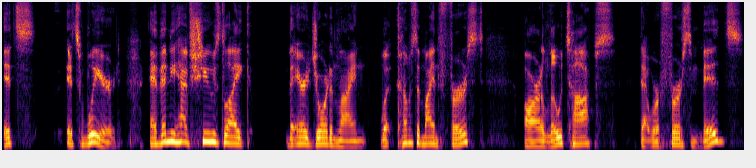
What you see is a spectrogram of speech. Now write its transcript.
it's it's weird. And then you have shoes like the Air Jordan line. What comes to mind first are low tops that were first mids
